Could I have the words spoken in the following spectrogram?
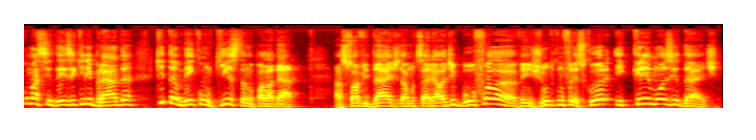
com uma acidez equilibrada que também conquista no paladar. A suavidade da mozzarella de búfala vem junto com frescor e cremosidade,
